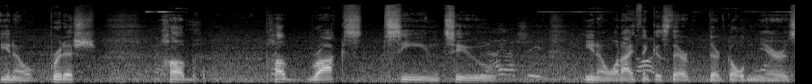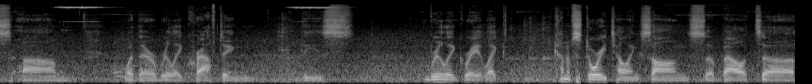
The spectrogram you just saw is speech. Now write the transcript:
you know, British pub pub rock scene to, you know, what I think is their, their golden years, um, where they're really crafting these really great like kind of storytelling songs about, uh,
